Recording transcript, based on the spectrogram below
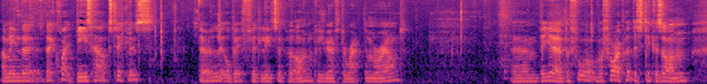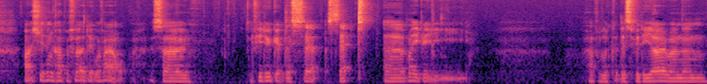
I mean, they're, they're quite detailed stickers. They're a little bit fiddly to put on because you have to wrap them around. Um, but yeah, before, before I put the stickers on, I actually think I preferred it without. So if you do get this set, set uh, maybe have a look at this video and then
